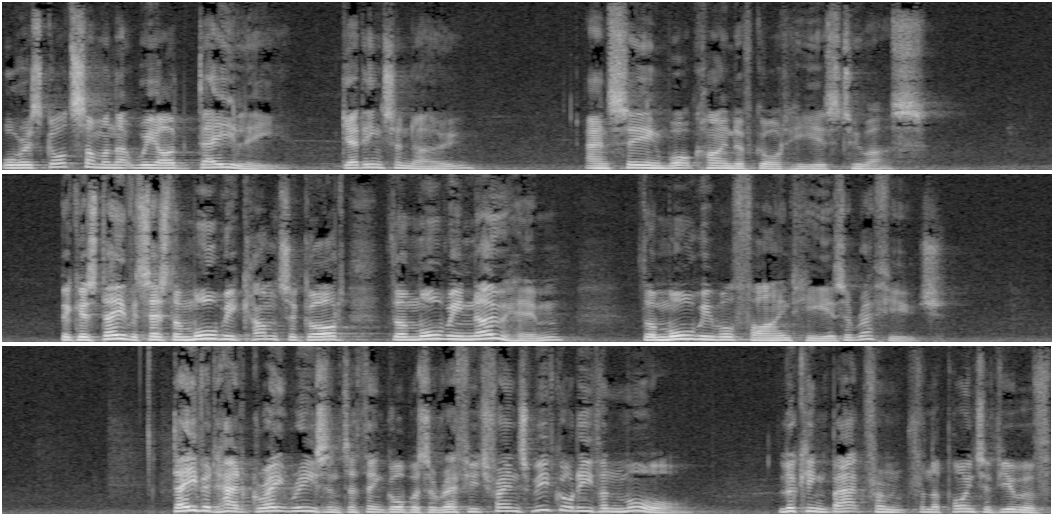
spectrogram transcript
Or is God someone that we are daily getting to know and seeing what kind of God He is to us? Because David says the more we come to God, the more we know Him, the more we will find He is a refuge. David had great reason to think God was a refuge. Friends, we've got even more. Looking back from, from the point of view of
